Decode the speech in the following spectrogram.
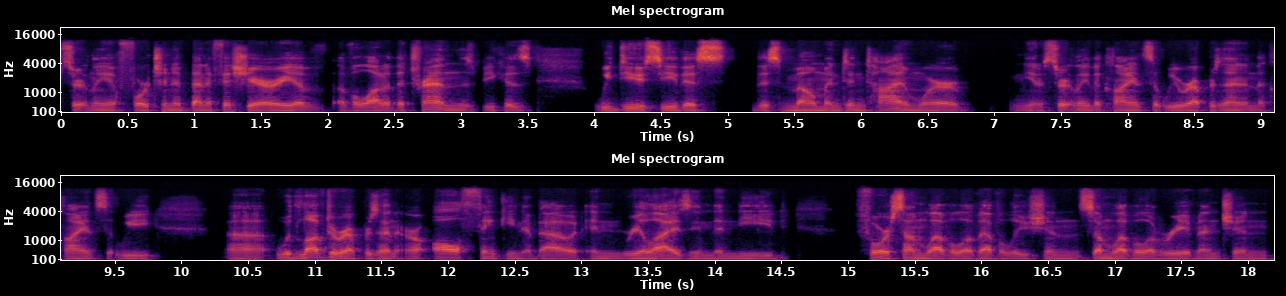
certainly a fortunate beneficiary of of a lot of the trends because we do see this this moment in time where you know certainly the clients that we represent and the clients that we uh, would love to represent are all thinking about and realizing the need for some level of evolution some level of reinvention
